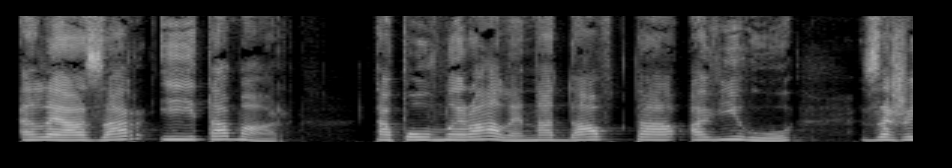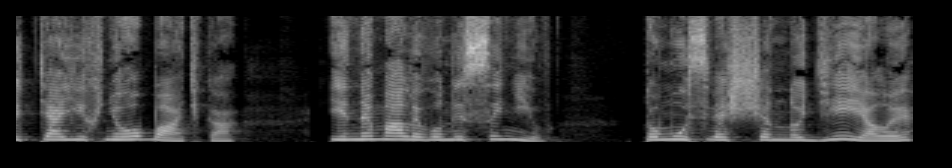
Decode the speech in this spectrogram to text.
Елеазар і Ітамар, та повмирали Надав та Авігу за життя їхнього батька, і не мали вони синів, тому священно діяли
